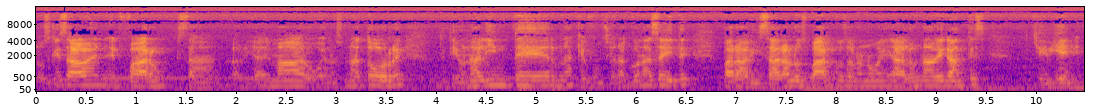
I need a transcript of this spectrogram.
los que saben, el faro está en la orilla del mar, o bueno, es una torre donde tiene una linterna que funciona con aceite para avisar a los barcos, a los, navegantes que vienen.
